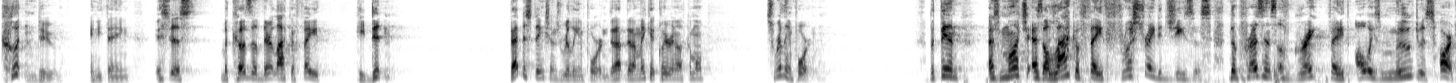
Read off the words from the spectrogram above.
couldn't do anything, it's just because of their lack of faith, He didn't. That distinction is really important. Did I, did I make it clear enough? Come on. It's really important. But then, as much as a lack of faith frustrated Jesus, the presence of great faith always moved to his heart.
